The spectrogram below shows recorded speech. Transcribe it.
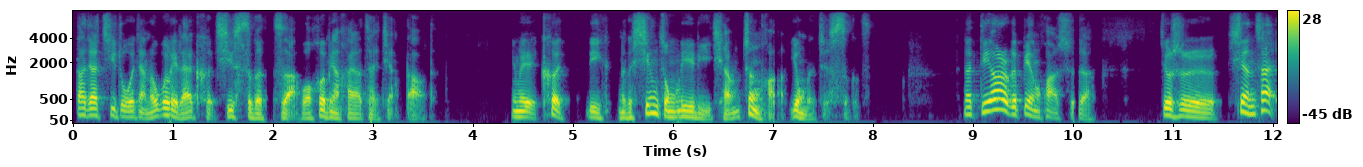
大家记住我讲的“未来可期”四个字啊，我后面还要再讲到的，因为克李那个新总理李强正好用了这四个字。那第二个变化是，就是现在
